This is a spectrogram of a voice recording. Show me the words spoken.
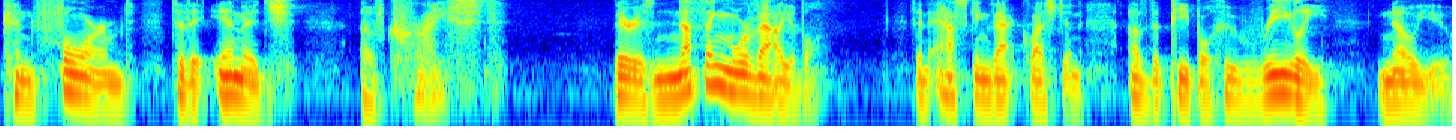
conformed to the image of Christ? There is nothing more valuable than asking that question of the people who really know you.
